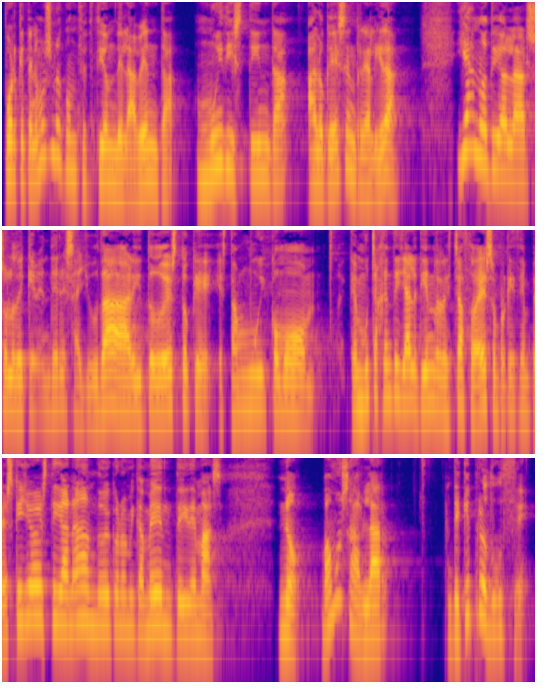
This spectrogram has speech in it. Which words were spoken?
Porque tenemos una concepción de la venta muy distinta a lo que es en realidad. Ya no te voy a hablar solo de que vender es ayudar y todo esto que está muy como que mucha gente ya le tiene rechazo a eso porque dicen, pero es que yo estoy ganando económicamente y demás. No, vamos a hablar de qué produce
